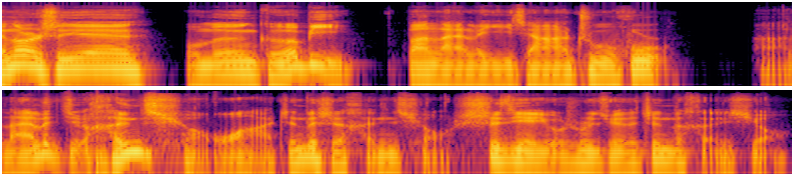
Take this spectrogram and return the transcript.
前段时间，我们隔壁搬来了一家住户，啊，来了就很巧啊，真的是很巧。世界有时候觉得真的很小。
